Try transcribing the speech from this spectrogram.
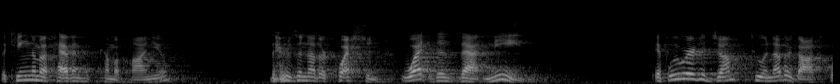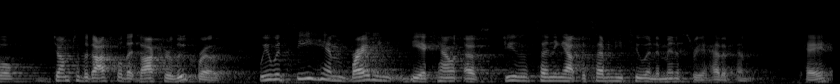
The kingdom of heaven has come upon you. There's another question. What does that mean? If we were to jump to another gospel, jump to the gospel that Dr. Luke wrote, we would see him writing the account of Jesus sending out the 72 into ministry ahead of him. Okay?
